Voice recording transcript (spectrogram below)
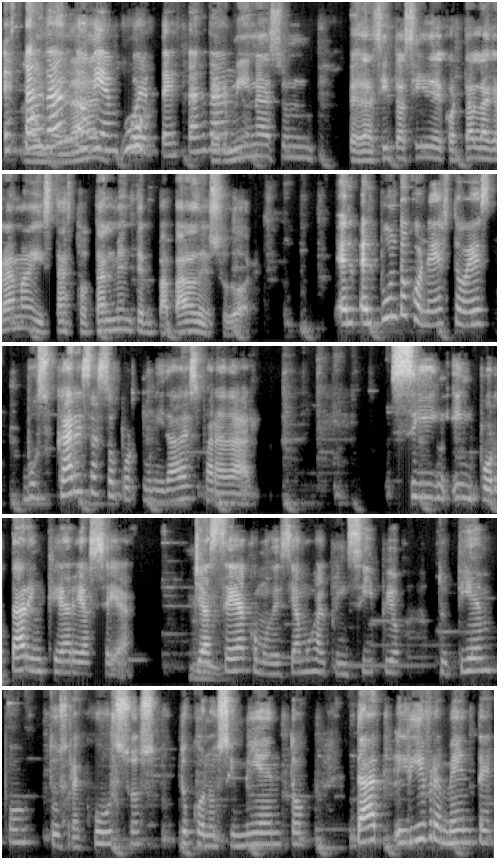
Estás dando bien uh, fuerte, estás dando. Terminas un pedacito así de cortar la grama y estás totalmente empapado de sudor. El, el punto con esto es buscar esas oportunidades para dar, sin importar en qué área sea, ya mm. sea, como decíamos al principio, tu tiempo, tus recursos, tu conocimiento. Dad libremente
